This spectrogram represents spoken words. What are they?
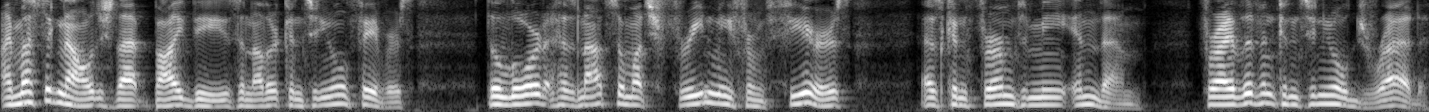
I must acknowledge that by these and other continual favors, the Lord has not so much freed me from fears as confirmed me in them. For I live in continual dread,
